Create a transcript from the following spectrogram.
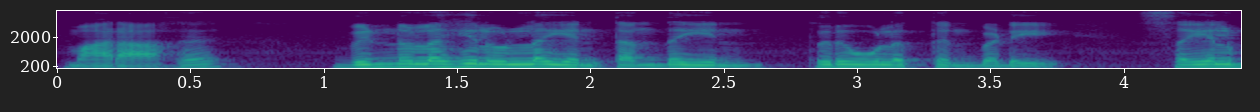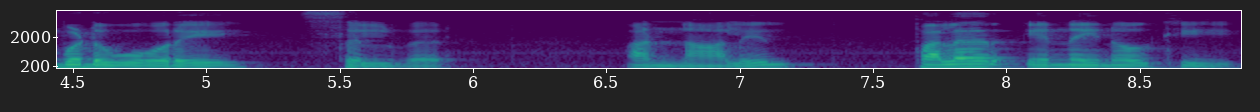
மாறாக விண்ணுலகில் உள்ள என் தந்தையின் திருவுளத்தின்படி செயல்படுவோரே செல்வர். அந்நாளில் பலர் என்னை நோக்கி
